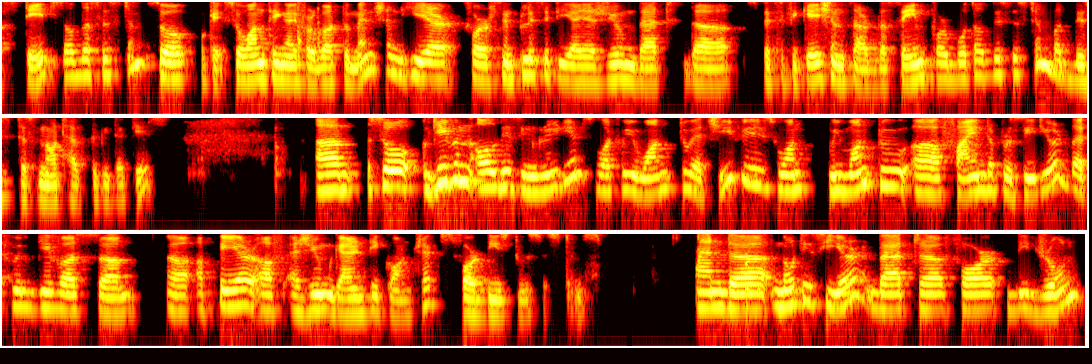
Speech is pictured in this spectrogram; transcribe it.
states of the system. So, okay, so one thing I forgot to mention here, for simplicity, I assume that the specifications are the same for both of the system, but this does not have to be the case. Um, so given all these ingredients, what we want to achieve is one, we want to uh, find a procedure that will give us um, a pair of assume guarantee contracts for these two systems. And uh, notice here that uh, for the drone,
